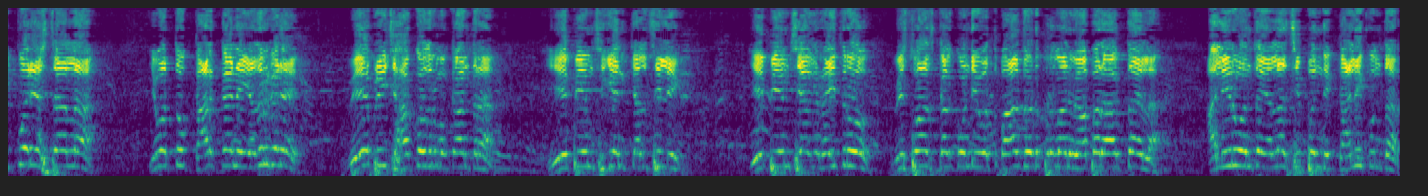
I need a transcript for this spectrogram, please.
ರಿಕ್ವರಿ ಅಷ್ಟೇ ಅಲ್ಲ, ಇವತ್ತು ಕಾರ್ಖಾನೆ ಎದುರುಗಡೆ ವೇ ಬ್ರಿಡ್ಜ್ ಹಾಕೋದ್ರ ಮುಖಾಂತರ ಎಪಿಎಂಸಿಗೆ ಏನ್ ಕೆಲಸ ಇಲ್ಲಿ ಎಪಿಎಂಸಿ ಆಗ ರೈತರು ವಿಶ್ವಾಸ ಕಳ್ಕೊಂಡು ಇವತ್ತು ಬಹಳ ದೊಡ್ಡ ಪ್ರಮಾಣ ವ್ಯಾಪಾರ ಆಗ್ತಾ ಇಲ್ಲ. ಅಲ್ಲಿರುವಂತ ಎಲ್ಲ ಸಿಬ್ಬಂದಿ ಖಾಲಿ ಕುಂತಾರ.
